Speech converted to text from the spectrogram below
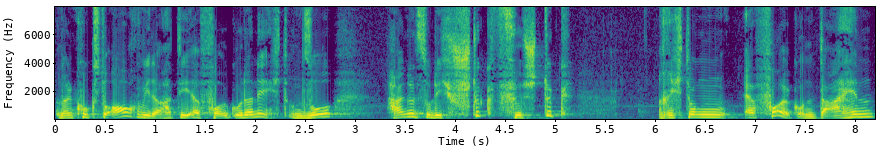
Und dann guckst du auch wieder, hat die Erfolg oder nicht. Und so hangelst du dich Stück für Stück Richtung Erfolg und dahin,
